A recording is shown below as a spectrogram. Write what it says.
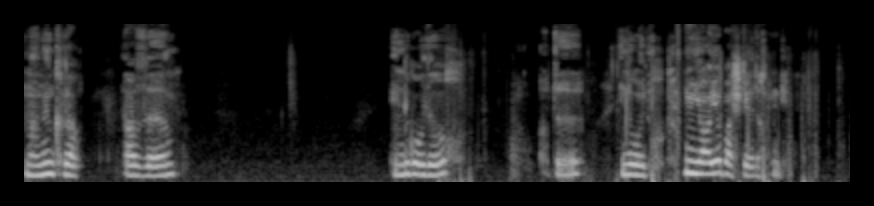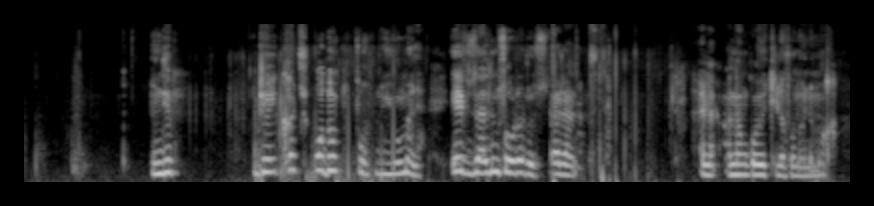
Dünyanın kral. Yazdım. Şimdi koyduk. Adı. Şimdi koyduk. Dünyaya başlayalım şimdi. Şimdi şey, kaç odun topluyorum hele. Ev düzeldim sonra gösteririm size. Hele anam koyuyor telefon oynamak.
